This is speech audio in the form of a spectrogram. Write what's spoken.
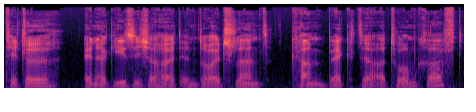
Titel Energiesicherheit in Deutschland. Comeback der Atomkraft.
